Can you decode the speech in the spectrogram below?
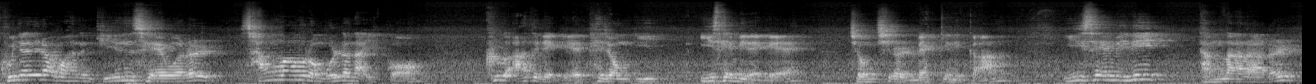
9년이라고 하는 긴 세월을 상왕으로 물러나 있고 그 아들에게 태종 이, 이세민에게 정치를 맡기니까 이세민이 당나라를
